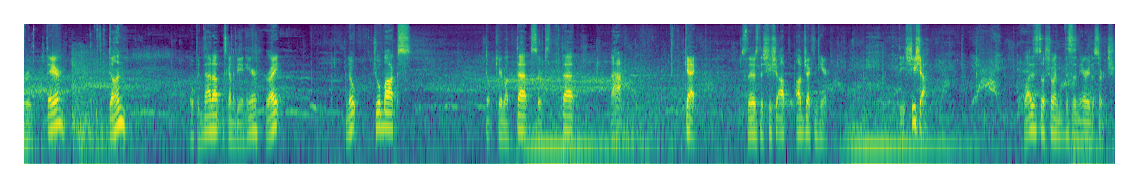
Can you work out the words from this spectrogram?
Over there. Done. Open that up. It's gonna be in here, right? Nope. Jewel box. Don't care about that. Search that. Aha. Okay. So there's the shisha ob object in here. The shisha. Why is it still showing that this is an area to search?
